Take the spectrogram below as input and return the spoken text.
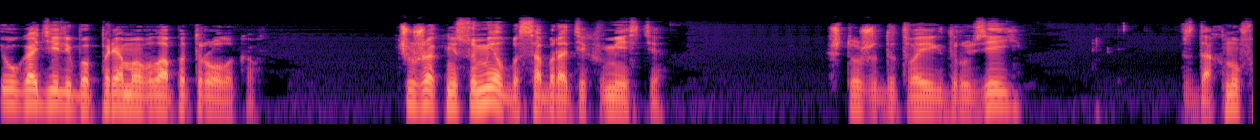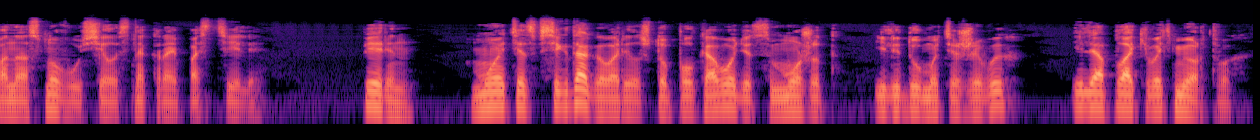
и угодили бы прямо в лапы троллоков. Чужак не сумел бы собрать их вместе. Что же до твоих друзей? Вздохнув, она снова уселась на край постели. Перин, мой отец всегда говорил, что полководец может или думать о живых, или оплакивать мертвых.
